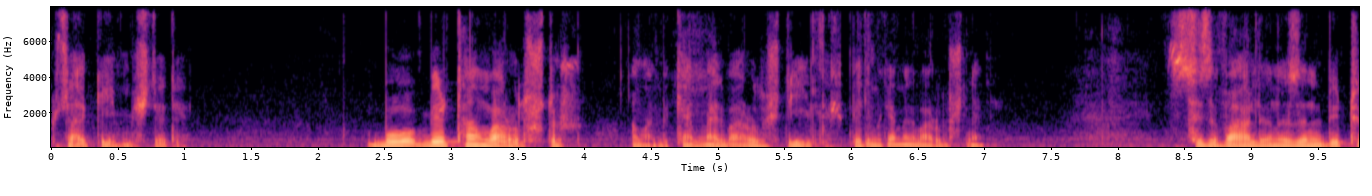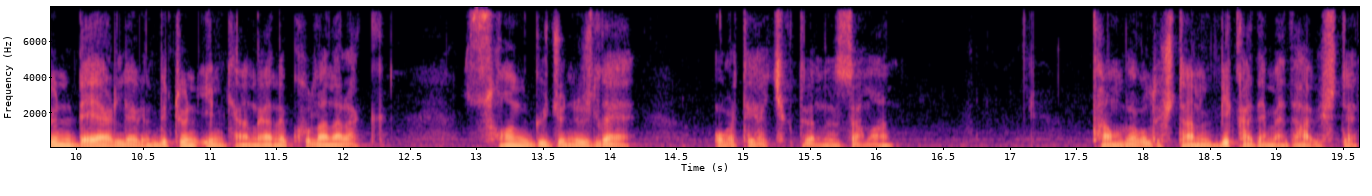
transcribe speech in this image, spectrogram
güzel giyinmiş dedi. Bu bir tam varoluştur. Ama mükemmel varoluş değildir. Peki mükemmel varoluş ne? Siz varlığınızın bütün değerlerin, bütün imkanlarını kullanarak son gücünüzle ortaya çıktığınız zaman tam varoluştan bir kademe daha üstte.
